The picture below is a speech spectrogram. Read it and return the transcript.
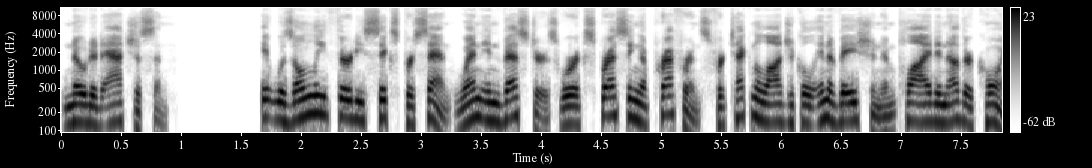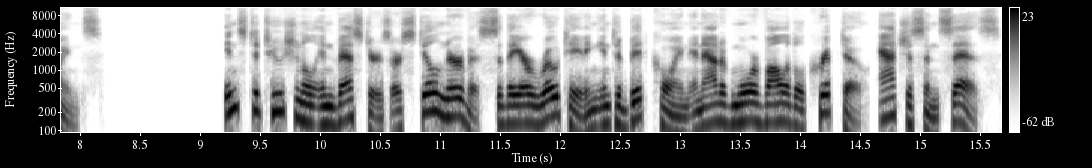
noted Acheson. It was only 36% when investors were expressing a preference for technological innovation implied in other coins. Institutional investors are still nervous, so they are rotating into Bitcoin and out of more volatile crypto, Acheson says.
